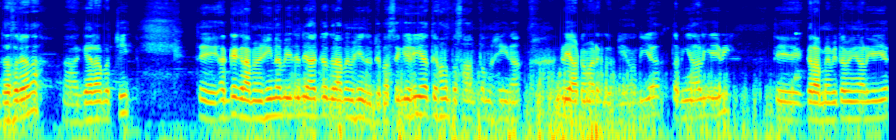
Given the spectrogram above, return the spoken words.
ਦੱਸ ਰਿਹਾ ਨਾ? ਹਾਂ 11 25 ਤੇ ਅੱਗੇ ਗਰਾਮੇ ਮਸ਼ੀਨਾਂ ਬੀਜਦੇ ਨੇ ਅੱਜ ਉਹ ਗਰਾਮੇ ਮਸ਼ੀਨ ਦੂਜੇ ਪਾਸੇ ਗਈ ਹੋਈ ਆ ਤੇ ਹੁਣ ਬਸੰਤ ਮਸ਼ੀਨ ਆ, ਜਿਹੜੀ ਆਟੋਮੈਟਿਕ ਦੂਜੀ ਆਉਂਦੀ ਆ, ਤਵੀਆਂ ਵਾਲੀ ਇਹ ਵੀ। ਤੇ ਗਰਾਮੇ ਵੀ ਤਵੀਆਂ ਵਾਲੀ ਹੀ ਆ।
